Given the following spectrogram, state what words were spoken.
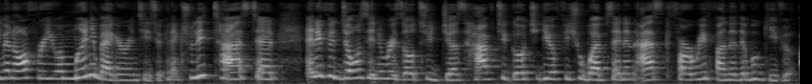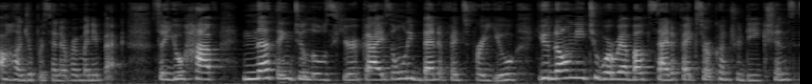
even offer you a money back guarantee. So you can actually test it. And if you don't see any results, you just have to go to the official website and ask for a refund and they will give you 100% of your money back. So you have nothing to lose here, guys. Only benefits for you. You don't need to worry about side effects or contradictions.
